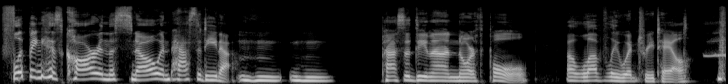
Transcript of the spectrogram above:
flipping his car in the snow in Pasadena. hmm hmm Pasadena, North Pole. A lovely wintry tale.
